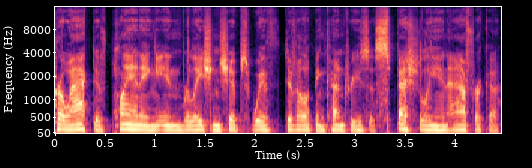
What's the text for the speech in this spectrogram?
proactive planning in relationships with developing countries, especially in Africa.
